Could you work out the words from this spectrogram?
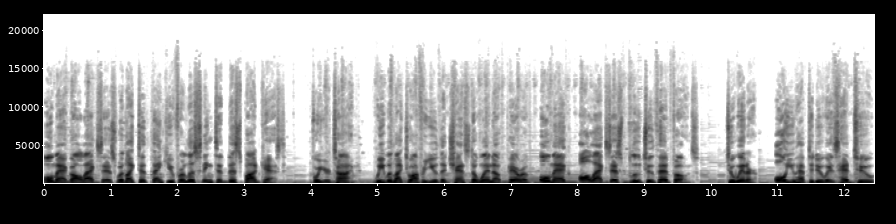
OMAG All Access would like to thank you for listening to this podcast. For your time, we would like to offer you the chance to win a pair of OMAG All Access Bluetooth headphones. To winner, all you have to do is head to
